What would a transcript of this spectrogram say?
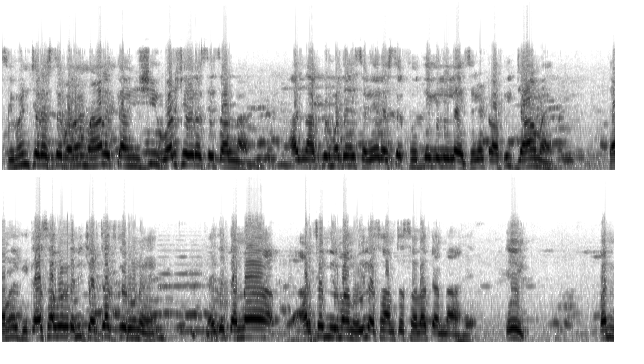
सिमेंटचे रस्ते बनवून म्हणाले की ऐंशी वर्ष हे रस्ते चालणार. आज नागपूरमध्ये सगळे रस्ते खोदले गेलेले आहेत सगळे ट्रॅफिक जाम आहे. त्यामुळे विकासावर त्यांनी चर्चाच करू नये. नाही तर त्यांना अडचण निर्माण होईल असा आमचा सल्ला त्यांना आहे. एक पण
